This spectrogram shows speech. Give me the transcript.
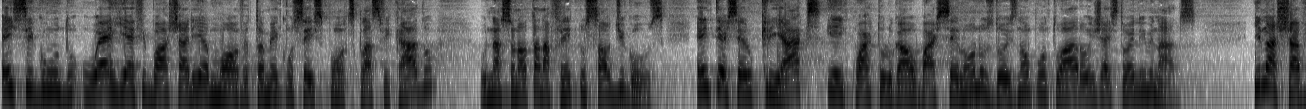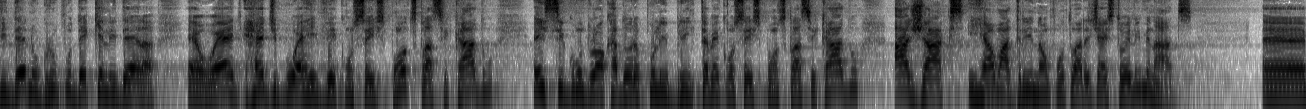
Em segundo, o RF Borracharia Móvel também com seis pontos classificado. O Nacional está na frente no saldo de gols. Em terceiro, Criax e em quarto lugar o Barcelona. Os dois não pontuaram e já estão eliminados. E na chave D, no grupo D, quem lidera é o Red Bull RV com seis pontos, classificado. Em segundo, locadora Pulibrink também com seis pontos, classificado. Ajax e Real Madrid não pontuaram e já estão eliminados. É,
